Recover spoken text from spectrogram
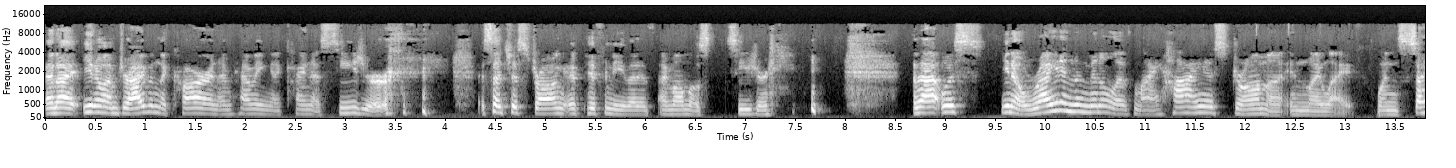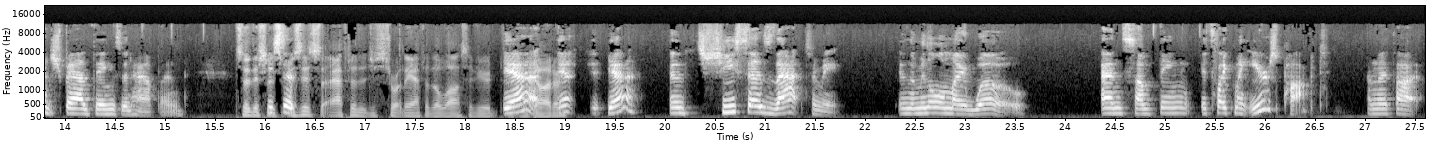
And I, you know, I'm driving the car and I'm having a kind of seizure. Such a strong epiphany that I'm almost seizure. that was you know, right in the middle of my highest drama in my life when such bad things had happened. So this was, said- was this after the just shortly after the loss of your, of your daughter? yeah, yeah. And she says that to me in the middle of my woe, and something. It's like my ears popped, and I thought,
